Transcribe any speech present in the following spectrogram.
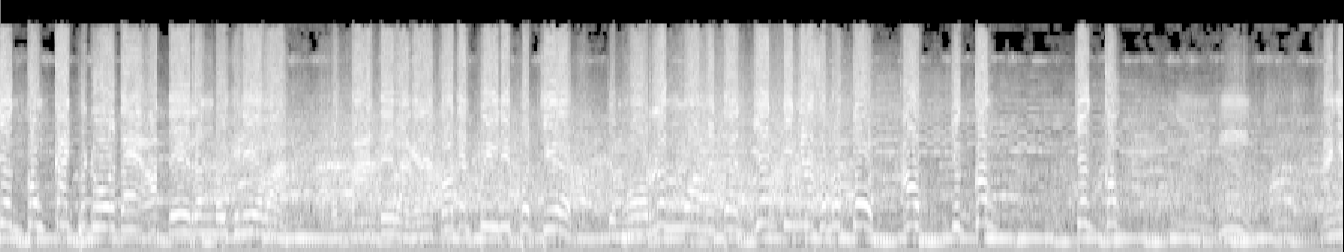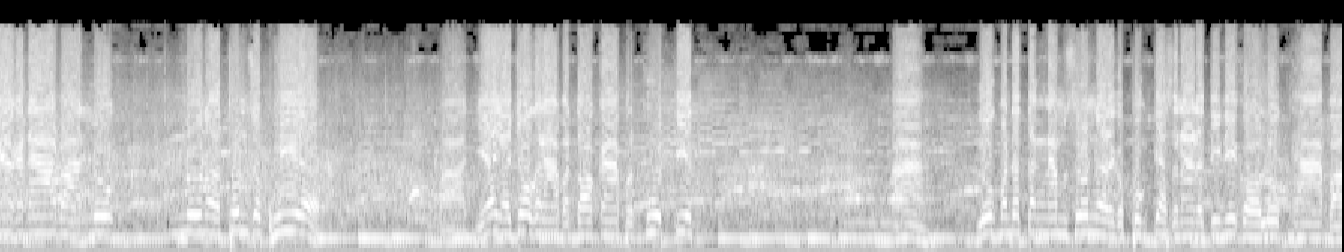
ជើងកងកាច់ផ្ដួលតែអត់ទេរឹងដូចគ្នាបាទមិនបានទេបាទកីឡាករទាំងពីរនេះពិតជាចំហរឹងមាំមែនទែនយើងទីណាសម្រុកចូលអោបជើងកងជើងកងហឹមអញ្ញាកដាលបាទលោកនួនធុនសុភាបាទញែកឲ្យចូលកណ្ដាលបន្តការប្រកួតទៀតបាទ លោកបណ្ឌិតតាំងណាំស្រុនដែលកំពុងទស្សនានៅទីនេះក៏លោកថាបើ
